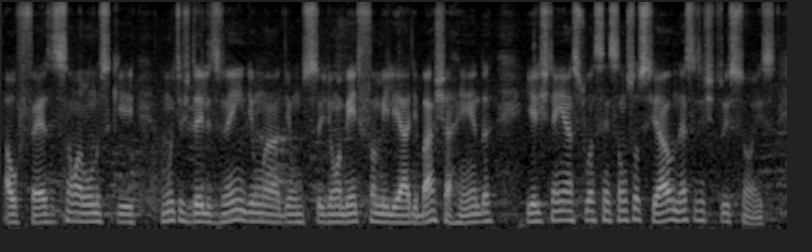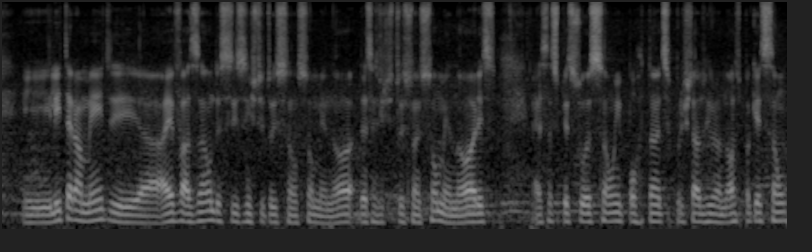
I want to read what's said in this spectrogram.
a UFES, são alunos que muitos deles vêm de, uma, de, um, de um ambiente familiar de baixa renda e eles têm a sua ascensão social nessas instituições. E literalmente a evasão dessas instituições são, menor, dessas instituições são menores, essas pessoas são importantes para o Estado do Rio Grande do Norte porque são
